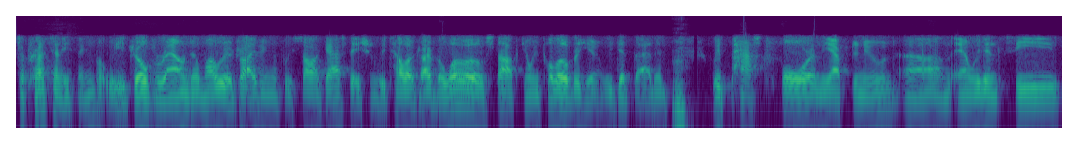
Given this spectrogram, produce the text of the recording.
suppress anything. But we drove around, and while we were driving, if we saw a gas station, we'd tell our driver, "Whoa, whoa stop! Can we pull over here?" And we did that, and mm. we passed four in the afternoon, um, and we didn't see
